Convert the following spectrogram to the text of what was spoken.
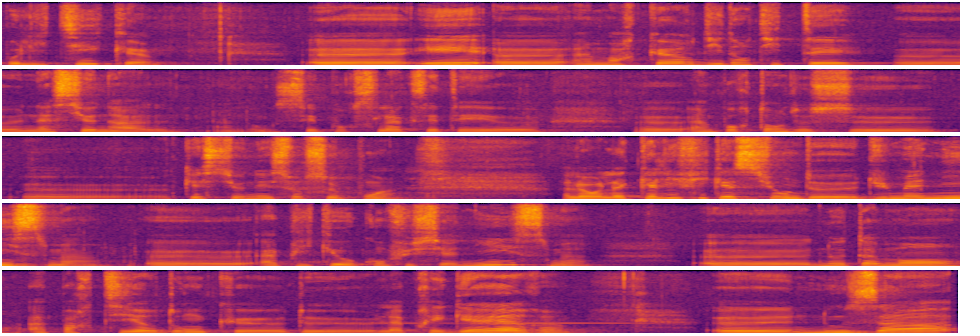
politique et euh, un marqueur d'identité euh, nationale. Donc c'est pour cela que c'était euh, euh, important de se euh, questionner sur ce point. Alors la qualification d'humanisme euh, appliquée au confucianisme, euh, notamment à partir donc euh, de l'après-guerre, euh, nous a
